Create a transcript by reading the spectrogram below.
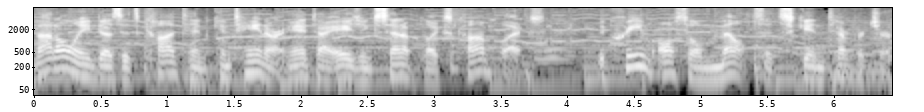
Not only does its content contain our anti aging Seneplex complex, the cream also melts at skin temperature.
